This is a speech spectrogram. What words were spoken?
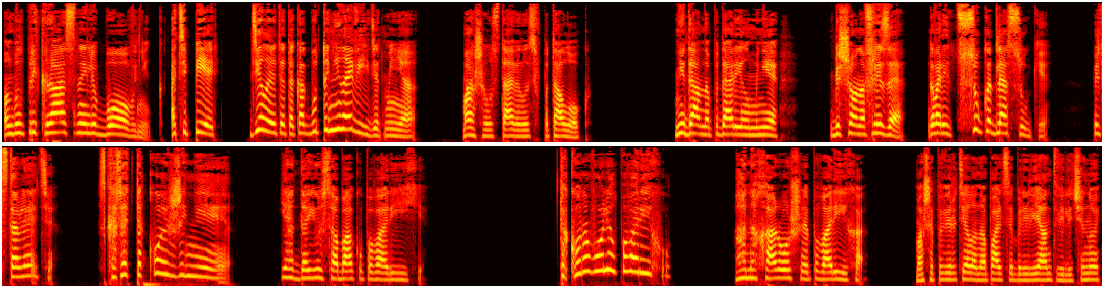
Он был прекрасный любовник, а теперь делает это, как будто ненавидит меня. Маша уставилась в потолок. Недавно подарил мне бешона фризе. Говорит, сука для суки. Представляете? Сказать такое жене. Я отдаю собаку поварихе. Так он уволил повариху. Она хорошая повариха. Маша повертела на пальце бриллиант величиной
